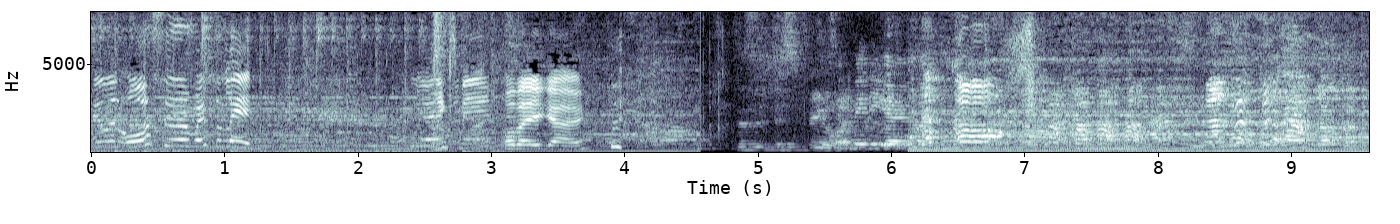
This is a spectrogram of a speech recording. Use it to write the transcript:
Feeling awesome. Where's the lid? Thanks, man. Well, there you go. Does it just feel like Video. Cute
